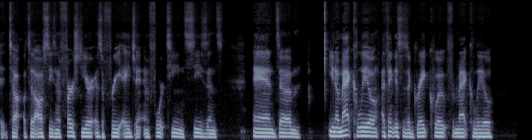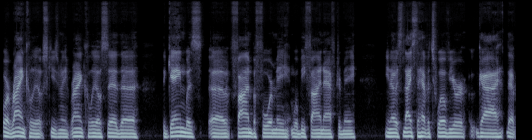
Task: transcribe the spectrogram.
to, to the offseason, first year as a free agent in 14 seasons. And, um, you know, Matt Kalil. I think this is a great quote from Matt Kalil or Ryan Kalil, excuse me. Ryan Kalil said, uh, the game was uh, fine before me and will be fine after me. You know, it's nice to have a 12 year guy that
